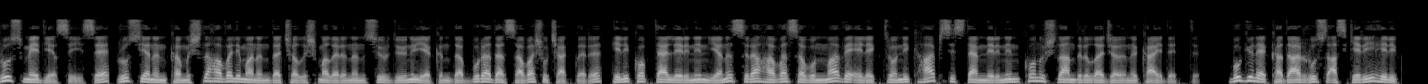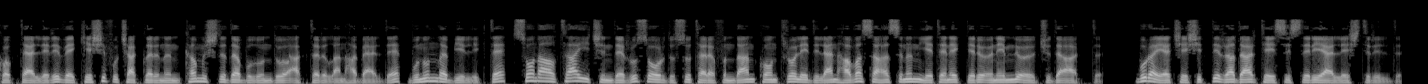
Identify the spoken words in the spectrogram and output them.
Rus medyası ise, Rusya'nın Kamışlı Havalimanı'nda çalışmalarının sürdüğünü yakında burada savaş uçakları, helikopterlerinin yanı sıra hava savunma ve elektronik harp sistemlerinin konuşlandırılacağını kaydetti. Bugüne kadar Rus askeri helikopterleri ve keşif uçaklarının Kamışlı'da bulunduğu aktarılan haberde, bununla birlikte, son 6 ay içinde Rus ordusu tarafından kontrol edilen hava sahasının yetenekleri önemli ölçüde arttı. Buraya çeşitli radar tesisleri yerleştirildi.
